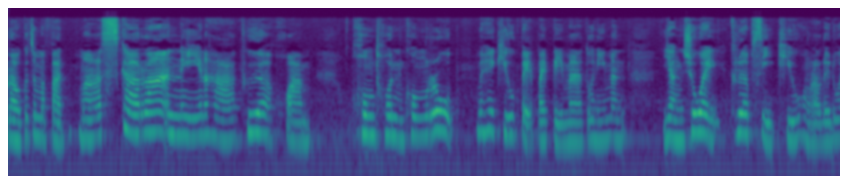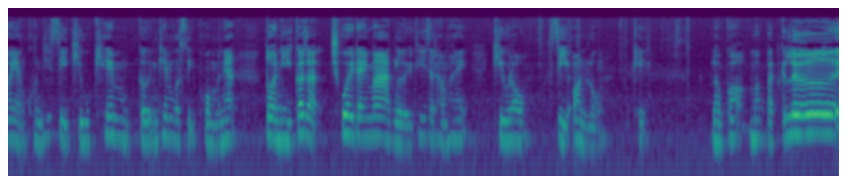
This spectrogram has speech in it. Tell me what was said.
เราก็จะมาปัดมาสคาร่าอันนี้นะคะ เพื่อความคงทนคงรูปไม่ให้คิ้วเป๋ไปเป๋มาตัวนี้มันยังช่วยเคลือบสีคิ้วของเราได้ด้วย อย่างคนที่สีคิ้วเข้มเกินเข้มกว่าสีผมอันเนี้ยตัวนี้ก็จะช่วยได้มากเลยที่จะทำให้คิ้วเราสีอ่อนลง โอเค เราก็มาปัดกันเลย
